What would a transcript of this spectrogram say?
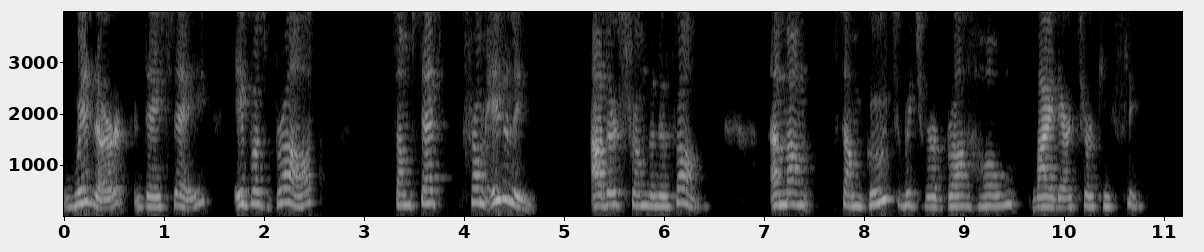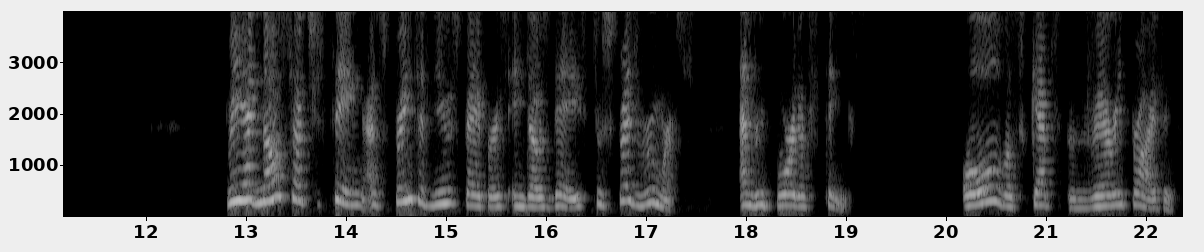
whither, they say, it was brought, some said from Italy, others from the Levant, among some goods which were brought home by their Turkey fleet. We had no such thing as printed newspapers in those days to spread rumors and report of things. All was kept very private.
